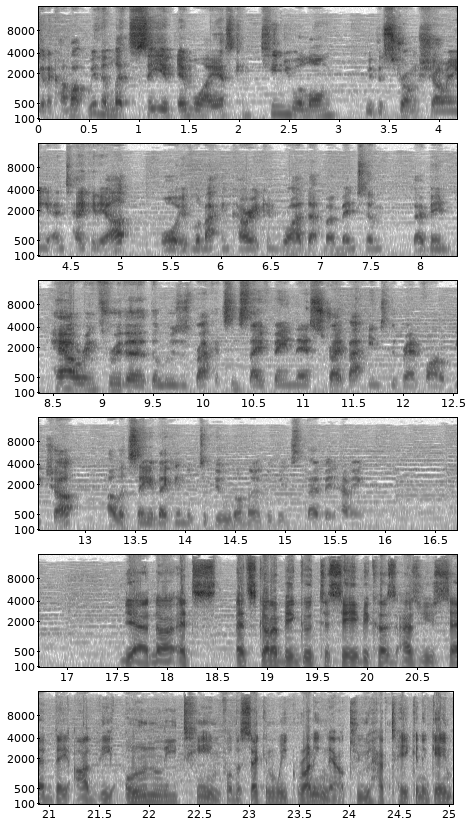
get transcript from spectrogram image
going to come up with, and let's see if MYS continue along with the strong showing and take it out, or if Lemak and Curry can ride that momentum. They've been powering through the, the losers bracket since they've been there, straight back into the grand final picture. Uh, let's see if they can look to build on the, the wins that they've been having. Yeah, no, it's it's gonna be good to see because, as you said, they are the only team for the second week running now to have taken a game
